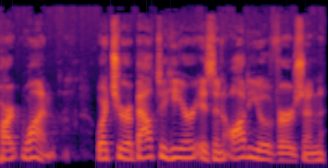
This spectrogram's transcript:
Part 1. What you're about to hear is an audio version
